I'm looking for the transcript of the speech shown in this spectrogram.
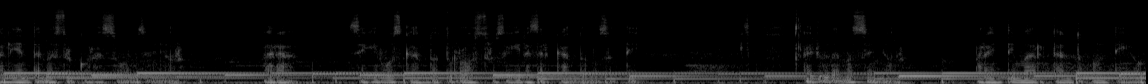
alienta nuestro corazón, Señor, para seguir buscando tu rostro, seguir acercándonos a ti. Ayúdanos, Señor, para intimar tanto contigo,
